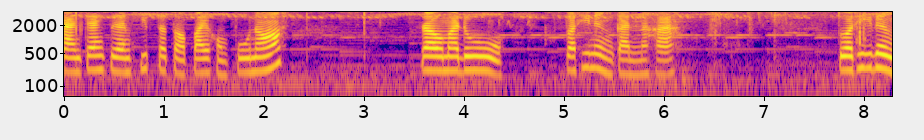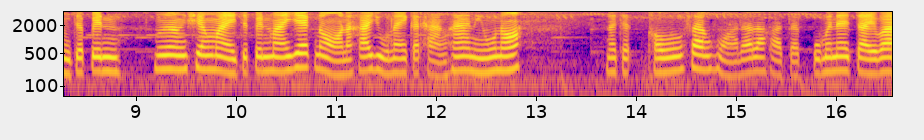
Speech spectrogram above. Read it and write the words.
การแจ้งเตือนคลิปต่อๆไปของปูเนาะเรามาดูตัวที่หนึ่งกันนะคะ ตัวที่หนึ่งจะเป็นเมืองเชียงใหม่จะเป็นไม้แยกหน่อนะคะ อยู่ในกระถาง5นิ้วเนาะน่าจะเขาสร้างหัวได้แล้วค่ะ แต่ปูไม่แน่ใจว่า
